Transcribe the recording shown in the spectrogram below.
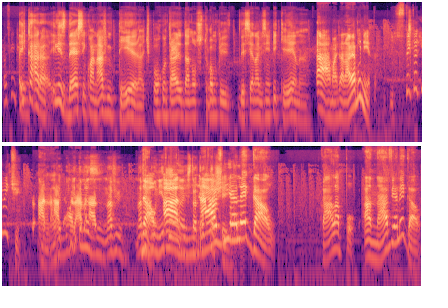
faz sentido. Aí, cara, eles descem com a nave inteira, tipo, ao contrário da Nostromo, que descia a navezinha pequena. Ah, mas a nave é bonita. Isso tem que admitir. A a nave é nave, bonita, a mas nave, nave não, bonita, a tá nave cheio. é legal. Cala a boca. A nave é legal.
